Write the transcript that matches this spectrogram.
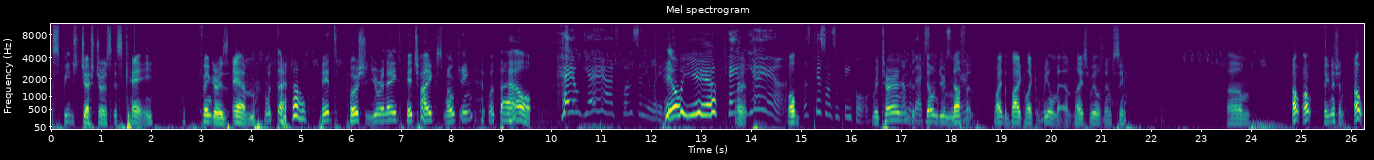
Speech gestures is K. Finger is M. What the hell? Hit, push, urinate, hitchhike, smoking? What the hell? Hell yeah! It's Bum Simulator. Hell yeah! Hell Alright. yeah! Well, Let's piss on some people. Return, don't do person here. nothing. Ride the bike like a real man. Nice wheels, MC. Um. Oh, oh, ignition. Oh,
